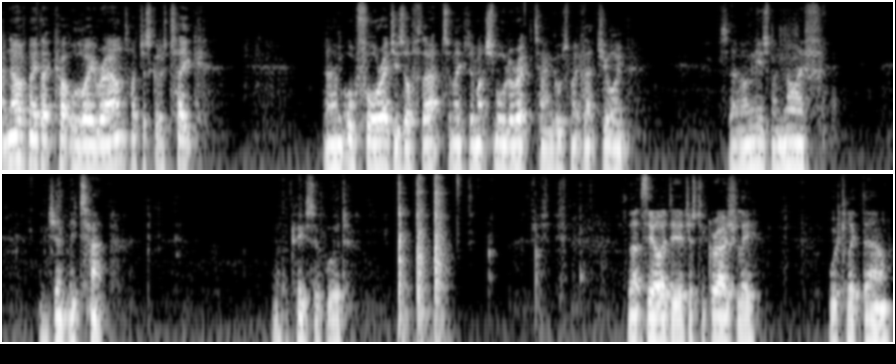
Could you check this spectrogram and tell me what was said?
Right, now I've made that cut all the way around, I've just got to take um, all four edges off that to make it a much smaller rectangle to make that joint. So I'm going to use my knife and gently tap with a piece of wood. So that's the idea, just to gradually whittle it down.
